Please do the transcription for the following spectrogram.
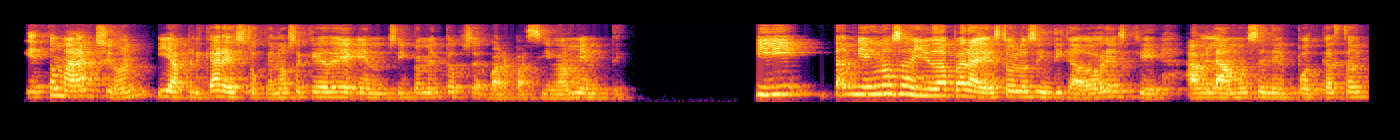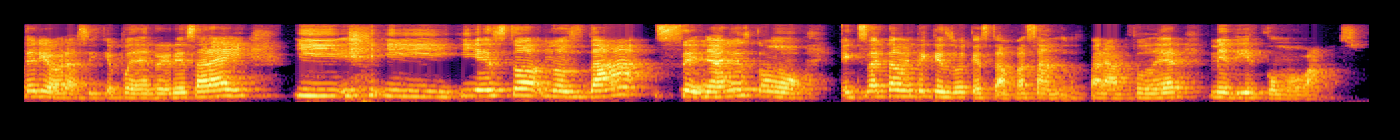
eh, tomar acción y aplicar esto, que no se quede en simplemente observar pasivamente. Y también nos ayuda para esto los indicadores que hablamos en el podcast anterior, así que pueden regresar ahí. Y, y, esto nos da señales como exactamente qué es lo que está pasando para poder medir cómo vamos.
